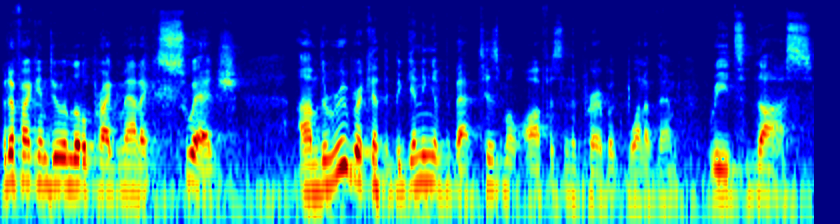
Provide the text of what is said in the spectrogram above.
but if I can do a little pragmatic switch, um, the rubric at the beginning of the baptismal office in the prayer book, one of them, reads thus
